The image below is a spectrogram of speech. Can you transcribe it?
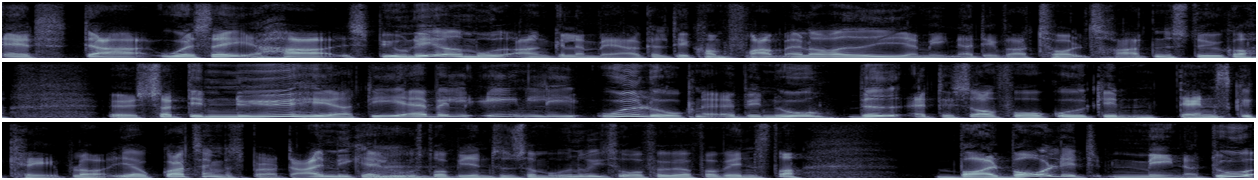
at der USA har spioneret mod Angela Merkel. Det kom frem allerede i, jeg mener, det var 12-13 stykker. Øh, så det nye her, det er vel egentlig udelukkende, at vi nu ved, at det så er foregået gennem danske kabler. Jeg kunne godt tænke mig at spørge dig, Michael mm. Ostrup Jensen, som udenrigsordfører for Venstre. Hvor alvorligt mener du,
